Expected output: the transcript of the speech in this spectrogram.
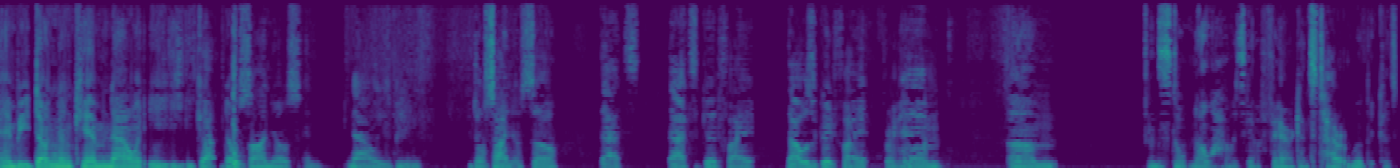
and beat Dong Hyun Kim. Now he he got Dos Anjos and now he's beating Dos Anjos. So that's that's a good fight. That was a good fight for him. Um, I just don't know how he's gonna fare against Tyron Woodley because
